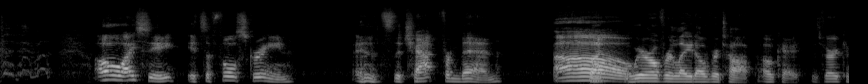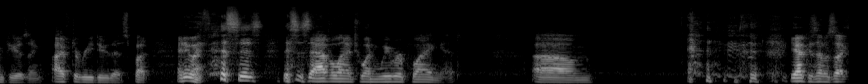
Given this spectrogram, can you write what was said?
oh, I see. It's a full screen, and it's the chat from then. Oh, but we're overlaid over top. Okay, it's very confusing. I have to redo this. But anyway, this is this is Avalanche when we were playing it. Um, yeah, because I was like,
